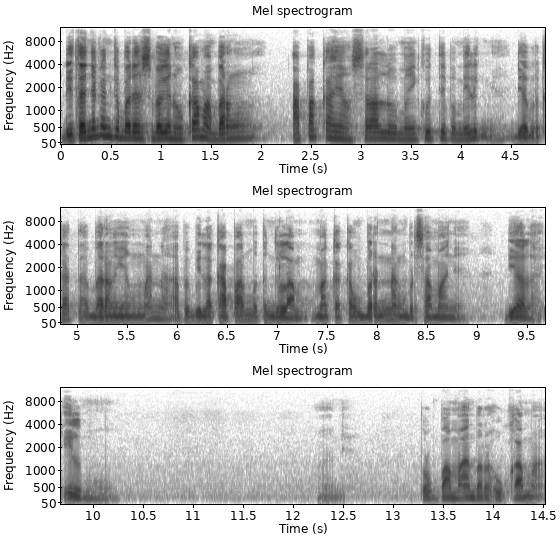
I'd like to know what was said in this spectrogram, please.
Ditanyakan kepada sebagian hukama barang apakah yang selalu mengikuti pemiliknya? Dia berkata, barang yang mana apabila kapalmu tenggelam, maka kamu berenang bersamanya. Dialah ilmu. Perumpamaan para hukama.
